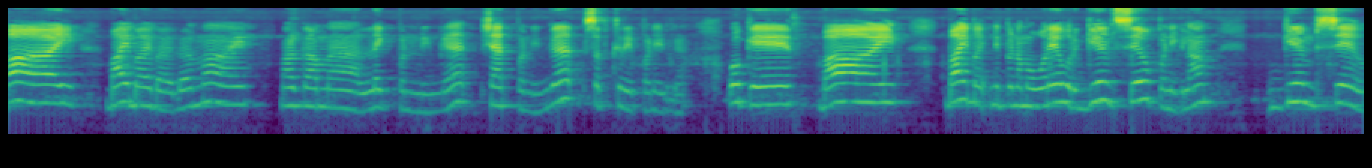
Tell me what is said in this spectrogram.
பாய் பாய் பாய் பாய் பாய் பாய் மறக்காமல் லைக் பண்ணிடுங்க ஷேர் பண்ணிடுங்க சப்ஸ்கிரைப் பண்ணிடுங்க ஓகே பாய் பாய் பாய் இப்போ நம்ம ஒரே ஒரு கேம் சேவ் பண்ணிக்கலாம். Game save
